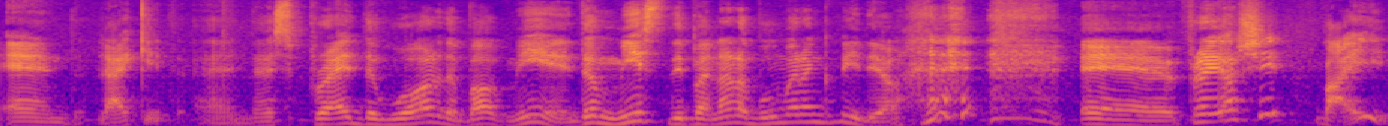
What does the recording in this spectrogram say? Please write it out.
and like it and uh, spread the word about me don't miss the banana boomerang video. uh, Frayoshi, bye!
